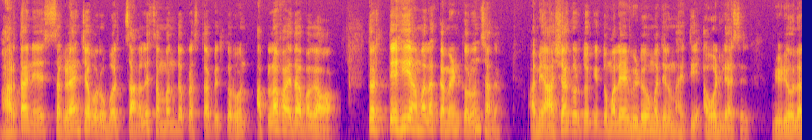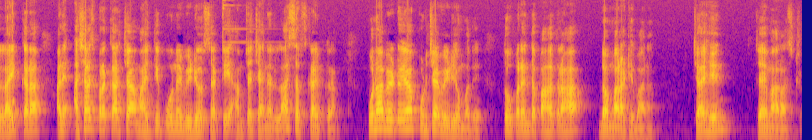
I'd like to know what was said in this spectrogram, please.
भारताने सगळ्यांच्या बरोबर चांगले संबंध प्रस्थापित करून आपला फायदा बघावा तर तेही आम्हाला कमेंट करून सांगा. आम्ही आशा करतो की तुम्हाला या व्हिडिओमधील माहिती आवडली असेल. व्हिडिओला लाईक करा आणि अशाच प्रकारच्या माहितीपूर्ण व्हिडिओसाठी आमच्या चॅनलला सबस्क्राईब करा. पुन्हा भेटूया पुढच्या व्हिडिओमध्ये. तोपर्यंत पाहत रहा द मराठी बाणा. जय हिंद जय महाराष्ट्र.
